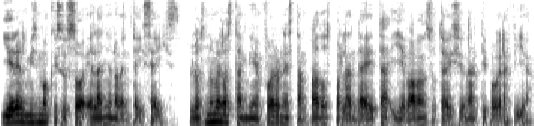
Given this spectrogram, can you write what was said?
y era el mismo que se usó el año 96. Los números también fueron estampados por Landaeta y llevaban su tradicional tipografía.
